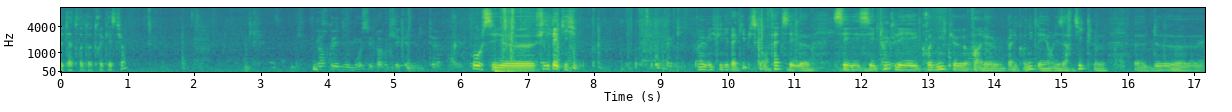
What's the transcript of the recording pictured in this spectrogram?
Peut-être d'autres questions? L'orgueil des mots, c'est paru chez quel éditeur Ah, Oh, c'est euh, Philippe Aki. Oui, oui, Philippe Aki, puisque en fait, c'est le, c'est, c'est toutes les chroniques, euh, enfin, le- pas les chroniques d'ailleurs, les articles euh, de. euh,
